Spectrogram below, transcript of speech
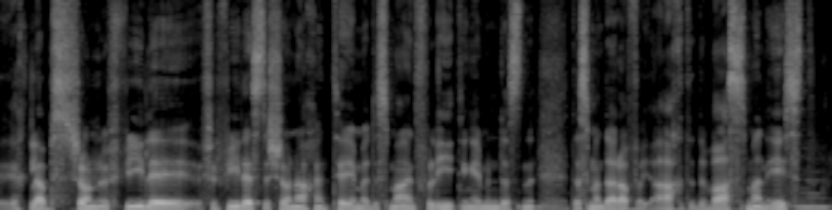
ich glaube, es ist schon viele, für viele ist das schon auch ein Thema, das Mindful Eating, eben, dass, dass man darauf achtet, was man isst, Mhm.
